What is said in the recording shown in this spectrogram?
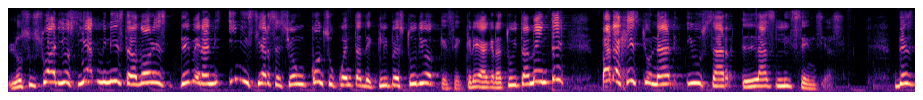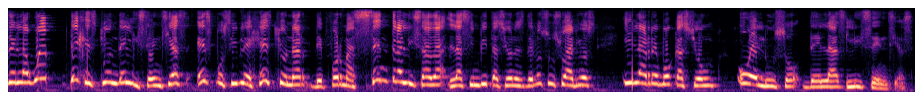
Los usuarios y administradores deberán iniciar sesión con su cuenta de Clip Studio que se crea gratuitamente para gestionar y usar las licencias. Desde la web de gestión de licencias es posible gestionar de forma centralizada las invitaciones de los usuarios y la revocación o el uso de las licencias.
